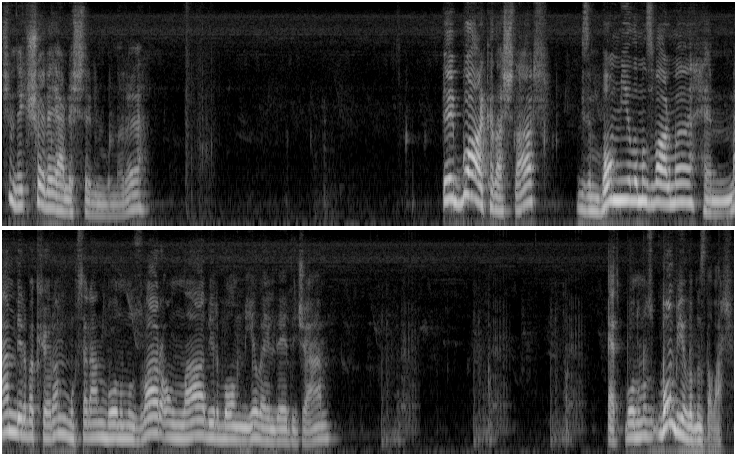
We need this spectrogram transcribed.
Şimdi şöyle yerleştirelim bunları. Ve bu arkadaşlar bizim bone meal'ımız var mı? Hemen bir bakıyorum. Muhtemelen bonumuz var. Onunla bir bone meal elde edeceğim. Evet bonumuz, bone meal'ımız da var.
